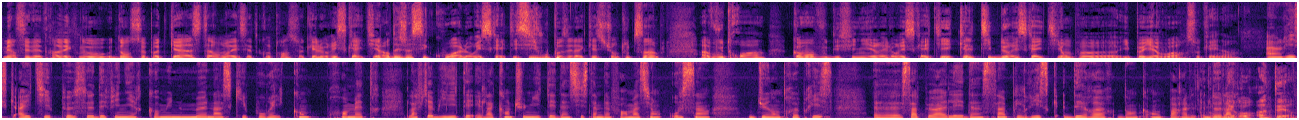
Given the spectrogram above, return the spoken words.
merci d'être avec nous dans ce podcast. On va essayer de comprendre ce qu'est le risque IT. Alors déjà, c'est quoi le risque IT Si je vous posais la question toute simple à vous trois, comment vous définirez le risque IT et quel type de risque IT on peut, il peut y avoir, Soukaina? Un risque IT peut se définir comme une menace qui pourrait compromettre la fiabilité et la continuité d'un système d'information au sein d'une entreprise. Euh, ça peut aller d'un simple risque d'erreur, donc on parle Donc, de la Erreur interne.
